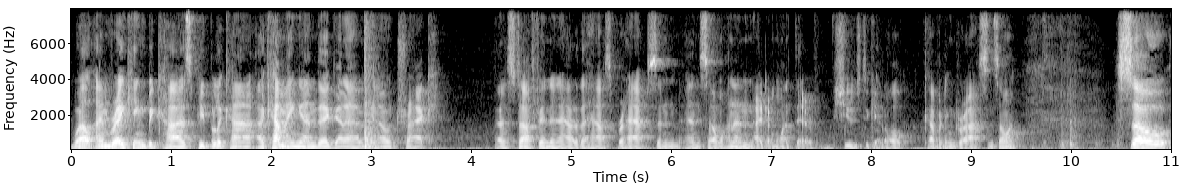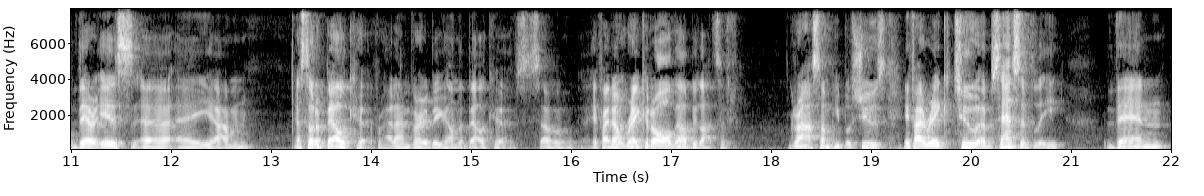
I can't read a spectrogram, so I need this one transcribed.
Well, I'm raking because people are, are coming and they're gonna, you know, track uh, stuff in and out of the house, perhaps, and, and so on. And I don't want their shoes to get all covered in grass and so on. So there is uh, a, um, a sort of bell curve, right? I'm very big on the bell curves. So if I don't rake at all, there'll be lots of grass on people's shoes. If I rake too obsessively, then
